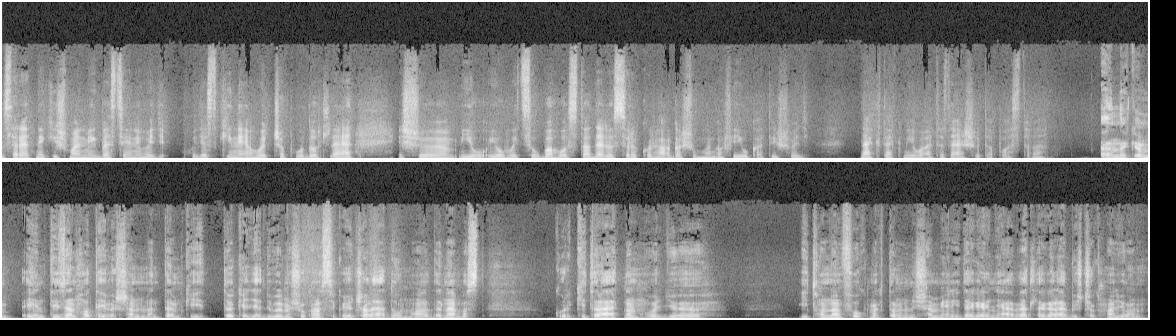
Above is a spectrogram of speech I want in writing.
szeretnék is majd még beszélni, hogy, hogy ez kinél hogy csapódott le, és jó, jó, hogy szóba hozta, de először akkor hallgassuk meg a fiúkat is, hogy nektek mi volt az első tapasztalat. Nekem, én 16 évesen mentem ki tök egyedül, mert sokan azt hogy a családommal, de nem azt akkor kitaláltam, hogy uh, itthon nem fogok megtanulni semmilyen idegen nyelvet, legalábbis csak nagyon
